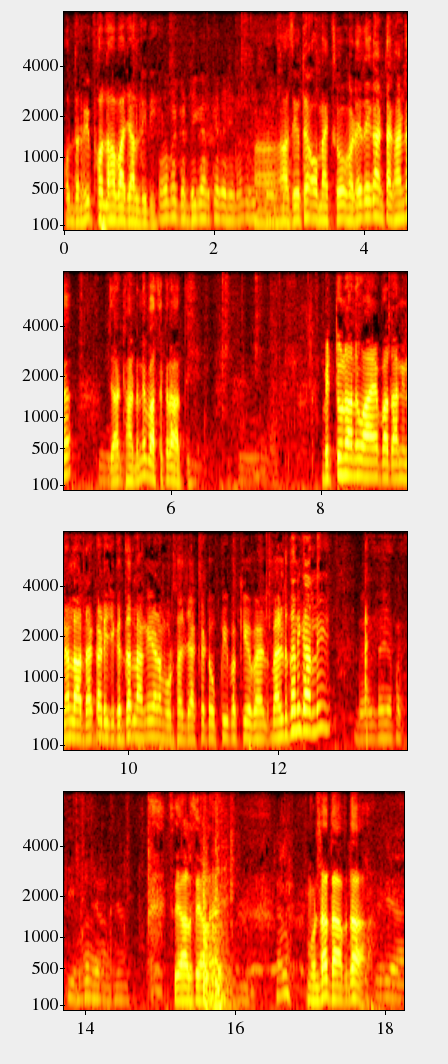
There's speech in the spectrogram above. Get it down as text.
ਉਦੋਂ ਵੀ ਫੁੱਲ ਹਵਾ ਚੱਲਦੀ ਸੀ। ਉਹ ਫਿਰ ਗੱਡੀ ਕਰਕੇ ਰਹੇ ਨਾ ਤੁਸੀਂ। ਹਾਂ ਅਸੀਂ ਉੱਥੇ ਓਮੈਕਸੋ ਖੜੇ ਤੇ ਘੰਟਾ ਖੰਡ ਜਦ ਠੰਡ ਨੇ ਬੱਸ ਕਰਾਤੀ। ਬਿੱਟੂ ਨਾਲ ਨੂੰ ਆਏ ਪਤਾ ਨਹੀਂ ਨਾ ਲੱਗਦਾ ਘੜੀ ਚ ਕਿੱਧਰ ਲੰਘ ਜਾਣਾ ਮੋਟਰਸਾਈਕਲ ਜਾ ਕੇ ਟੋਪੀ ਪੱਕੀ ਬੈਲਟ ਤਾਂ ਨਹੀਂ ਕਰ ਲਈ? ਬੈਲਟ ਜਾਂ ਪੱਕੀ ਹੋ ਗਿਆ ਸਿਆਲ ਸਿਆਲ। ਹੈ। ਚੱਲ। ਮੁੰਡਾ ਦਬਦਾ। ਯਾਰ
